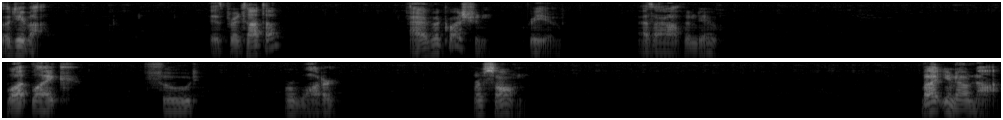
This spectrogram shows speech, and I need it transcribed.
So Jiva, is Pratata? I have a question for you, as I often do. What like food or water or song? But you know not.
